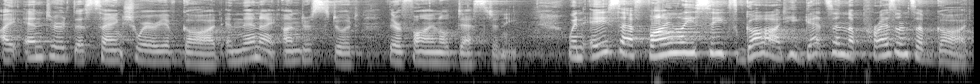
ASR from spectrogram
I entered the sanctuary of God, and then I understood their final destiny. When Asaph finally seeks God, he gets in the presence of God.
